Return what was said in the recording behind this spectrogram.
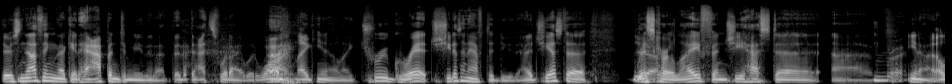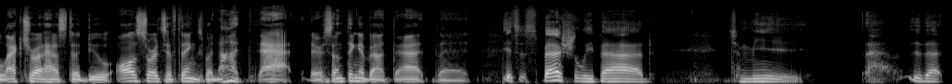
there's nothing that could happen to me that, that that's what I would want. Like, you know, like true grit, she doesn't have to do that. She has to risk Yeah. her life and she has to uh, Right. you know, Electra has to do all sorts of things, but not that. There's something about that that it's especially bad to me that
